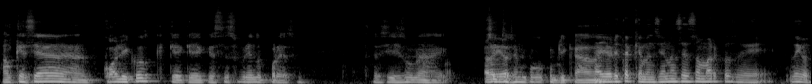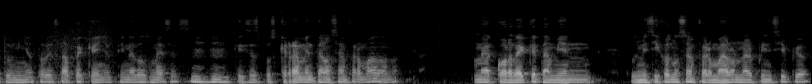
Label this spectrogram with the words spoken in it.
aunque sea cólicos, que, que, que esté sufriendo por eso. Entonces sí es una situación un poco complicada. Ay, ahorita que mencionas eso, Marcos, digo, tu niño todavía está pequeño, tiene dos meses, que dices, pues que realmente no se ha enfermado, ¿no? Me acordé que también, pues mis hijos no se enfermaron al principio.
